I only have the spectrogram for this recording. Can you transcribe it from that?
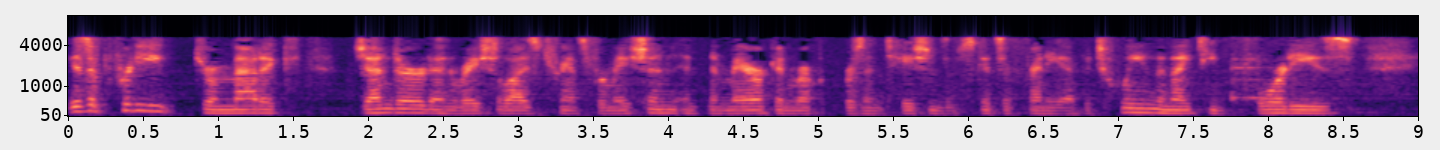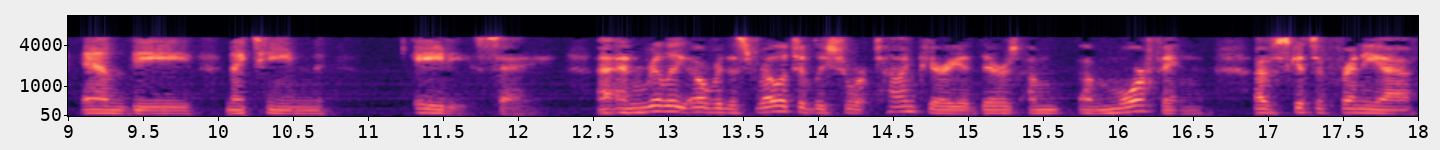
is a pretty dramatic gendered and racialized transformation in American representations of schizophrenia between the 1940s and the 1980s, say. And really, over this relatively short time period, there's a, a, morphing of schizophrenia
